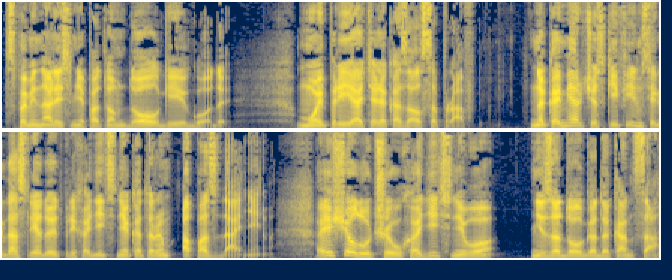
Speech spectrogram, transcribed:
вспоминались мне потом долгие годы. Мой приятель оказался прав. На коммерческий фильм всегда следует приходить с некоторым опозданием, а еще лучше уходить с него незадолго до конца.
